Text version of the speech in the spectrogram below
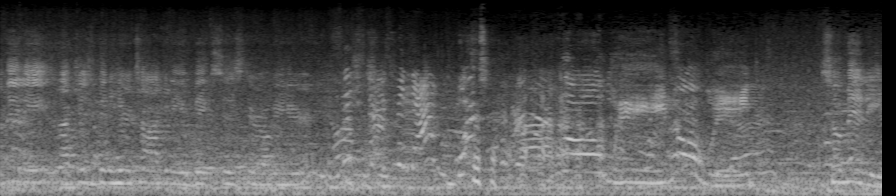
Millie, I've just been here talking to your big sister over here. Sister's me dad. What? no way, no way. So, Millie,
